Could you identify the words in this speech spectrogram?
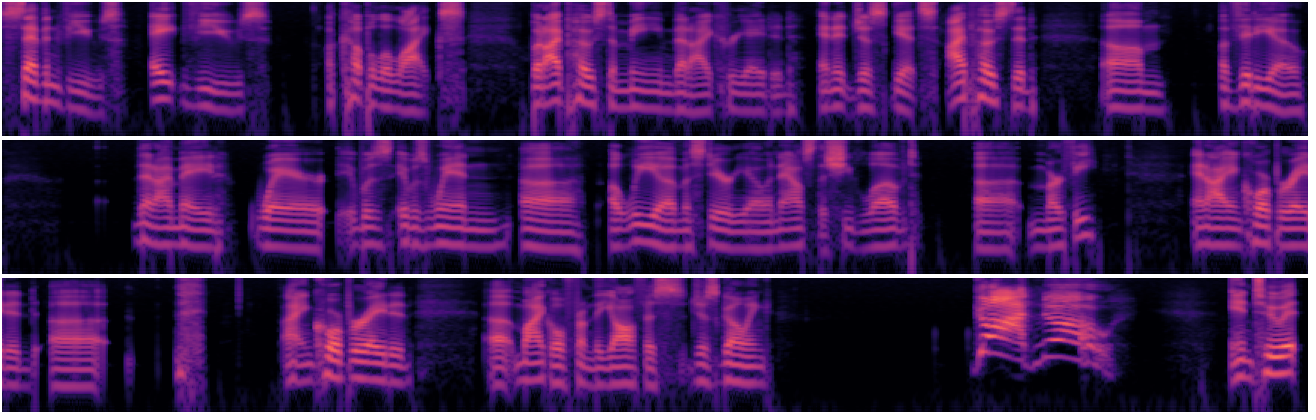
seven views, eight views, a couple of likes. But I post a meme that I created, and it just gets. I posted um, a video that I made where it was it was when uh, Aalyah Mysterio announced that she loved uh, Murphy, and I incorporated uh, I incorporated uh, Michael from The Office just going, God no, into it,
